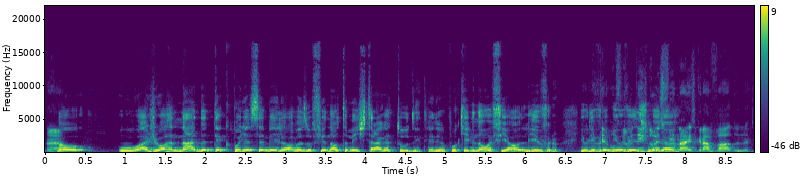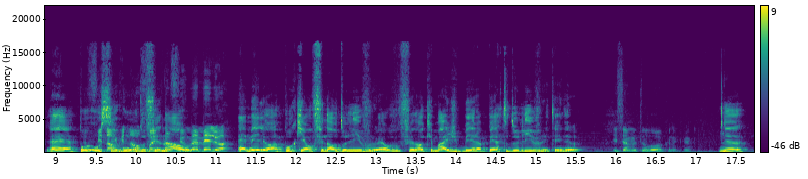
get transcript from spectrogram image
É. Mas o, a jornada até que podia ser melhor, mas o final também estraga tudo, entendeu? Porque ele não é fiel ao livro e o livro é o mil vezes tem dois melhor. finais gravados, né? É, pô, o, não segundo final filme é melhor. é melhor, porque é o final do livro. É o final que mais beira perto do livro, entendeu? Isso é muito louco, né, cara? É.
